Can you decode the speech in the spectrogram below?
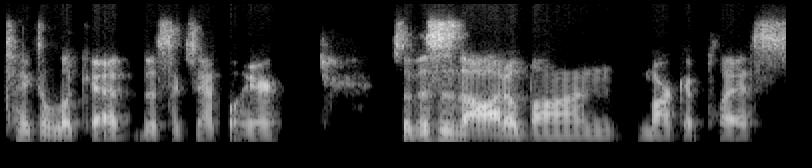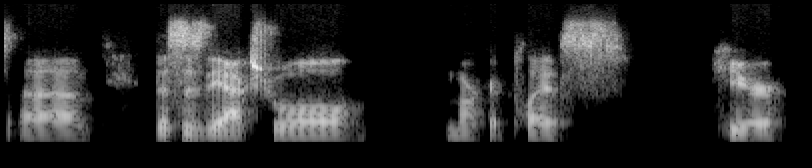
take a look at this example here. So this is the Autobahn marketplace. Uh, this is the actual marketplace here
